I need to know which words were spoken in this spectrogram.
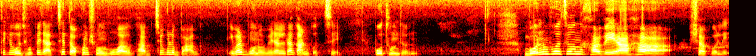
থেকে ও ঝোপে যাচ্ছে, তখন শম্ভু ভাব- ভাবছে ওগুলো বাঘ। এবার বনবিড়ালরা গান করছে। প্রথমজন বনভোজন হবে আহা সকলে।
